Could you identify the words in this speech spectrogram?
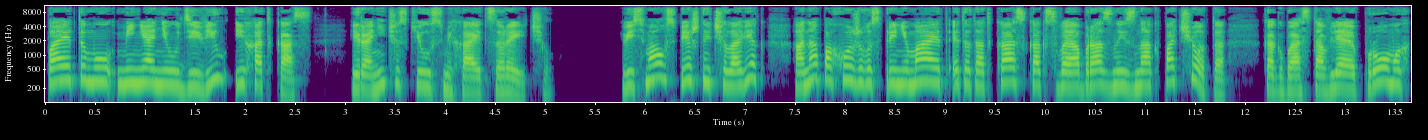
поэтому меня не удивил их отказ, иронически усмехается Рэйчел. Весьма успешный человек, она, похоже, воспринимает этот отказ как своеобразный знак почета, как бы оставляя промах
